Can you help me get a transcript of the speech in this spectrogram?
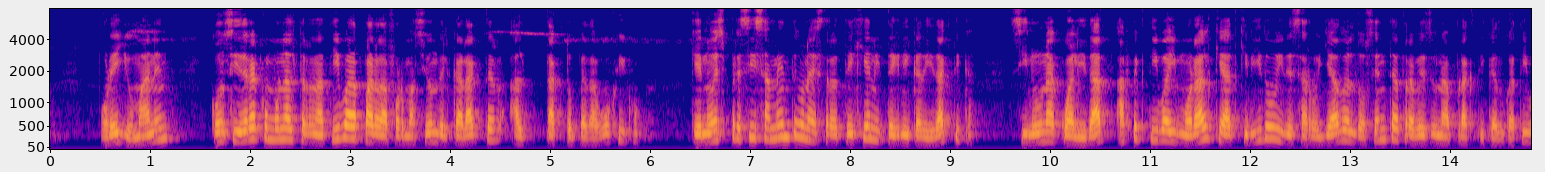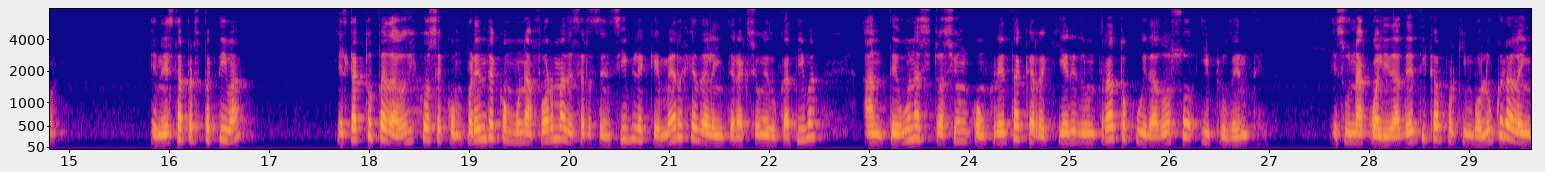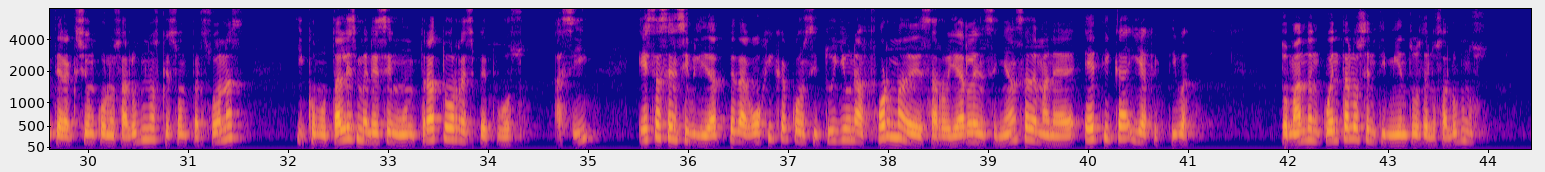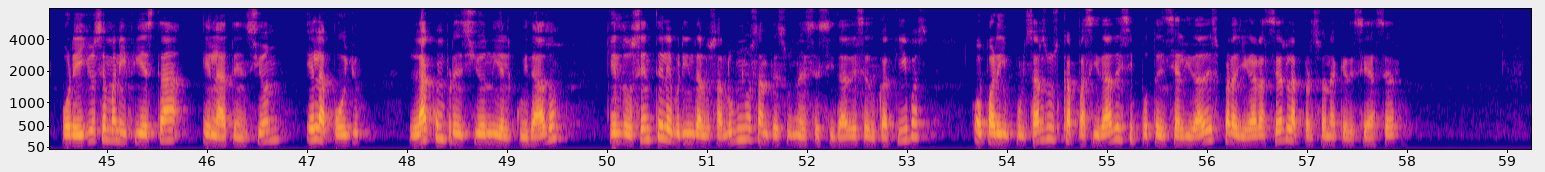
Por ello, Manen considera como una alternativa para la formación del carácter al tacto pedagógico, que no es precisamente una estrategia ni técnica didáctica, sino una cualidad afectiva y moral que ha adquirido y desarrollado el docente a través de una práctica educativa. En esta perspectiva, el tacto pedagógico se comprende como una forma de ser sensible que emerge de la interacción educativa ante una situación concreta que requiere de un trato cuidadoso y prudente. Es una cualidad ética porque involucra la interacción con los alumnos que son personas y como tales merecen un trato respetuoso. Así, esta sensibilidad pedagógica constituye una forma de desarrollar la enseñanza de manera ética y afectiva, tomando en cuenta los sentimientos de los alumnos. Por ello se manifiesta en la atención, el apoyo, la comprensión y el cuidado que el docente le brinda a los alumnos ante sus necesidades educativas o para impulsar sus capacidades y potencialidades para llegar a ser la persona que desea ser.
